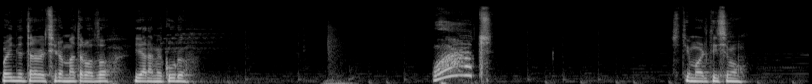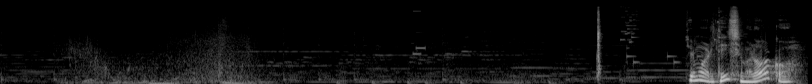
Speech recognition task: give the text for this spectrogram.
Voy a intentar ver si los mato los dos y ahora me curo. ¿What? Estoy muertísimo. Estoy muertísimo, loco.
